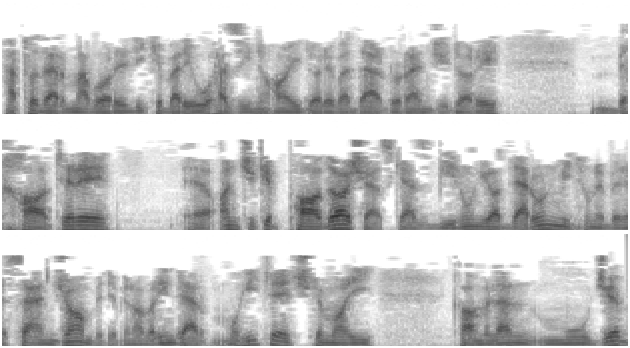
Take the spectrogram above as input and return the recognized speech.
حتی در مواردی که برای او هزینه هایی داره و درد و رنجی داره به خاطر آنچه که پاداش است که از بیرون یا درون می‌تونه برسه انجام بده. بنابراین در محیط اجتماعی کاملا موجب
